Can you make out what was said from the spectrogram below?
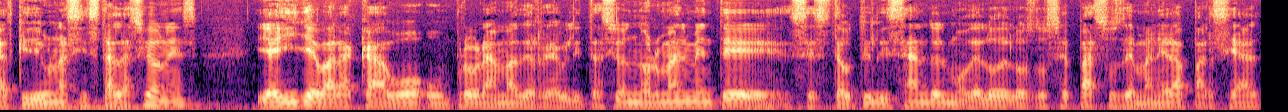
adquirir unas instalaciones y ahí llevar a cabo un programa de rehabilitación. Normalmente se está utilizando el modelo de los 12 pasos de manera parcial.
